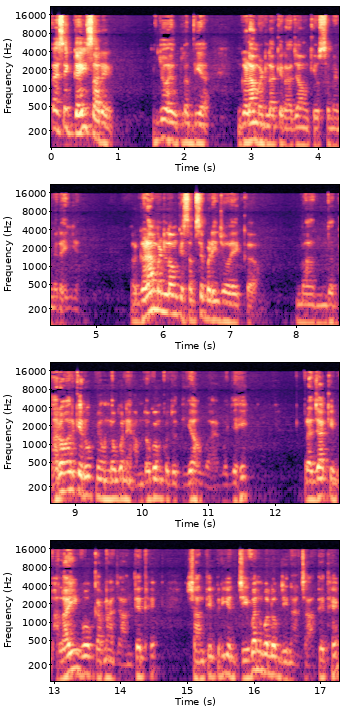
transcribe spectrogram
तो ऐसे कई सारे जो है उपलब्धियाँ गड़ा मंडला के राजाओं के उस समय में रही है। और गड़ा मंडलों की सबसे बड़ी जो एक धरोहर के रूप में उन लोगों ने, हम लोगों को जो दिया हुआ है, वो यही प्रजा की भलाई वो करना जानते थे शांति प्रिय जीवन वो लोग जीना चाहते थे,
